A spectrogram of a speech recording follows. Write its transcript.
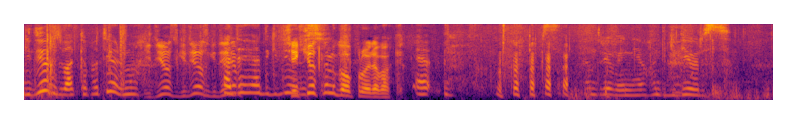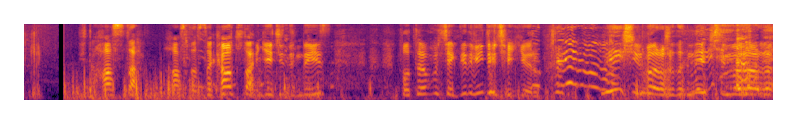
Gidiyoruz bak kapatıyorum ha. Gidiyoruz gidiyoruz gidelim. Hadi hadi gidiyoruz. Çekiyorsun değil mi GoPro ile bak. Kandırıyor beni ya. Hadi gidiyoruz. İşte hasta. Hasta sakal tutan geçidindeyiz. Fotoğrafımı çek dedi video çekiyorum. ne işin var orada? Ne işin var orada?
